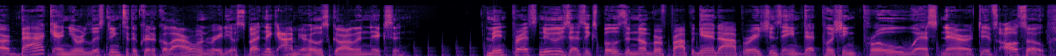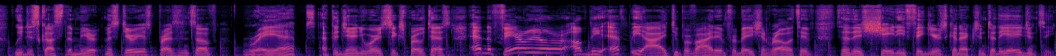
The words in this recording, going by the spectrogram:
Are back, and you're listening to the Critical Hour on Radio Sputnik. I'm your host, Garland Nixon. Mint Press News has exposed a number of propaganda operations aimed at pushing pro West narratives. Also, we discussed the mysterious presence of Ray Epps at the January 6 protest and the failure of the FBI to provide information relative to this shady figure's connection to the agency.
